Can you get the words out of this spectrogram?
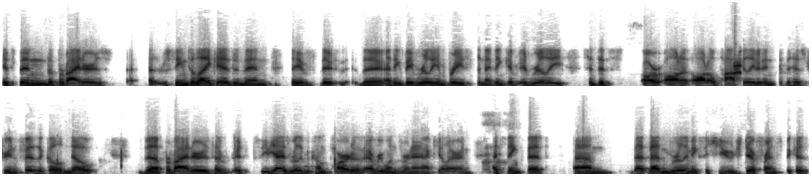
it's been the providers uh, seem to like it, and then they've they I think they've really embraced, it, and I think it, it really since it's auto auto populated into the history and physical note, the providers have it, CDI has really become part of everyone's vernacular, and I mm-hmm. think that um, that that really makes a huge difference because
